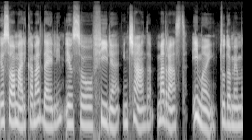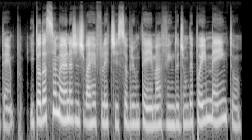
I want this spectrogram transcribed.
Eu sou a Mari Camardelli, eu sou filha, enteada, madrasta e mãe, tudo ao mesmo tempo. E toda semana a gente vai refletir sobre um tema vindo de um depoimento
